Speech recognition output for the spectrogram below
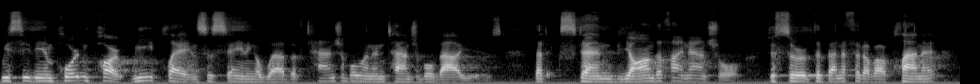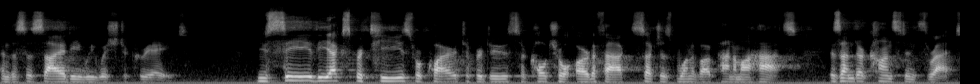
we see the important part we play in sustaining a web of tangible and intangible values that extend beyond the financial to serve the benefit of our planet and the society we wish to create. You see the expertise required to produce a cultural artifact such as one of our Panama hats is under constant threat.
